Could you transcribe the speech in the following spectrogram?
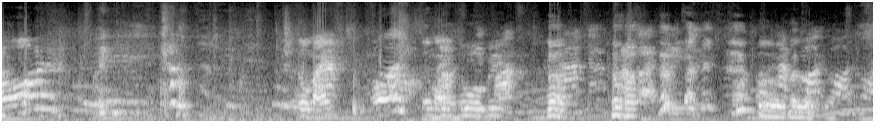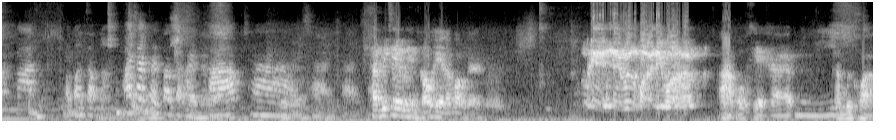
โอ้ยดูไหมโอ้ยดูไหมดูพี่เออตลกก่อนก่อนก่อนตอนจับหนังไม่ใช่เป็นตอนจับหนังครับ ใช่ใช่ใช่ถ้าพี่เจมส์เห็นกล้องเองแล้วบอกเลยโอเคใช้มือขวาดีกว่าครับ อ่าโอเคครับทำมือขวา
